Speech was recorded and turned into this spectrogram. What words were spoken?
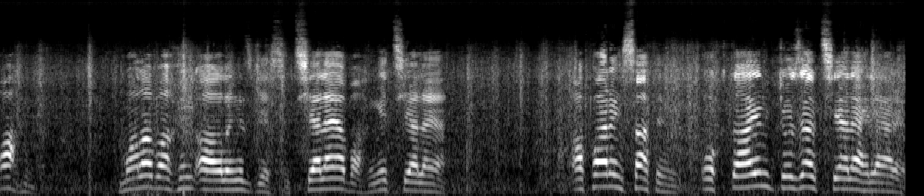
Baxın. Mala baxın, ağlınız getsin. Çələyə baxın, et çələyə. Aparın, satın. Oktayın gözəl çiyələkləri.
